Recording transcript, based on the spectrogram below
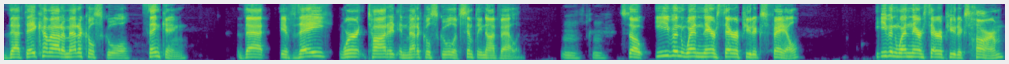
that they come out of medical school thinking that if they weren't taught it in medical school, it's simply not valid. Mm, mm. So even when their therapeutics fail, even when their therapeutics harm,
